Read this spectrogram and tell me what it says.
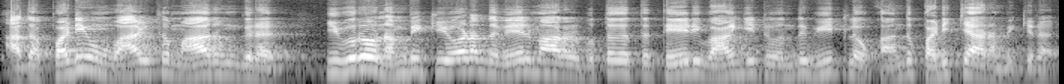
அதை படி உன் வாழ்க்கை மாறுங்கிறார் இவரும் நம்பிக்கையோடு அந்த வேல்மாறர் புத்தகத்தை தேடி வாங்கிட்டு வந்து வீட்டில் உட்காந்து படிக்க ஆரம்பிக்கிறார்.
